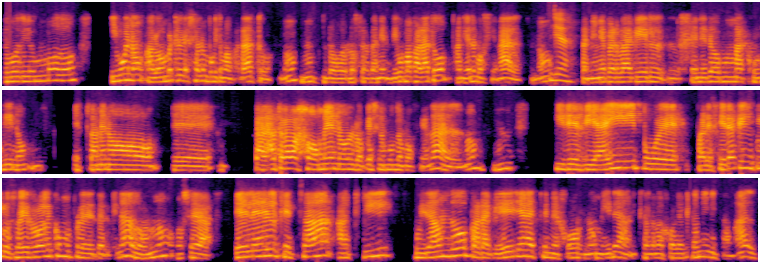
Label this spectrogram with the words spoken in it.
todo de un modo, y bueno, al hombre le sale un poquito más barato, ¿no? Los, tratamientos, digo más barato a nivel emocional, ¿no? También es verdad que el, género masculino está menos, eh, ha trabajado menos lo que es el mundo emocional, ¿no? Y desde ahí, pues, pareciera que incluso hay roles como predeterminados, ¿no? O sea, él es el que está aquí cuidando para que ella esté mejor. No, mira, es que a lo mejor él también está mal.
